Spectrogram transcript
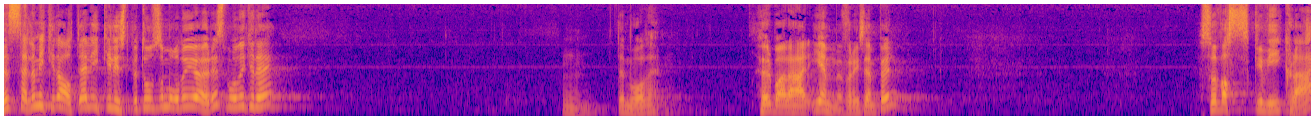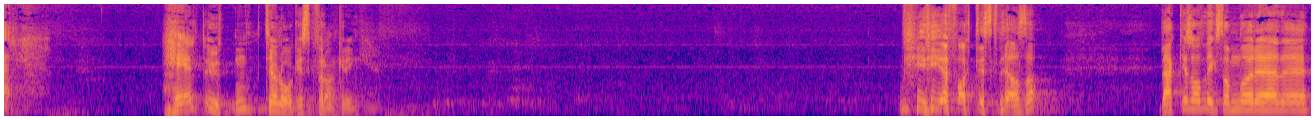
Men selv om ikke det alltid er like lystbetont, så må det gjøres. må det ikke det? Mm, det må det. Hør bare her. Hjemme, f.eks. så vasker vi klær helt uten teologisk forankring. Vi gjør faktisk det, altså. Det er ikke sånn liksom når, eh,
